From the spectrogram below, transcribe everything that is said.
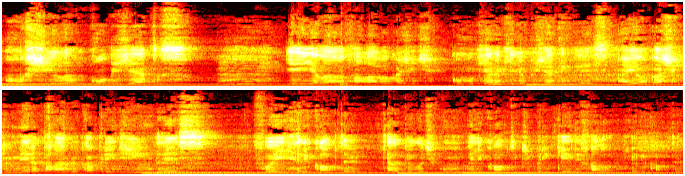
uma mochila com objetos. E aí ela falava com a gente como que era aquele objeto em inglês. Aí eu, eu acho que a primeira palavra que eu aprendi em inglês foi helicóptero. Que ela pegou tipo um helicóptero de brinquedo e falou helicóptero.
